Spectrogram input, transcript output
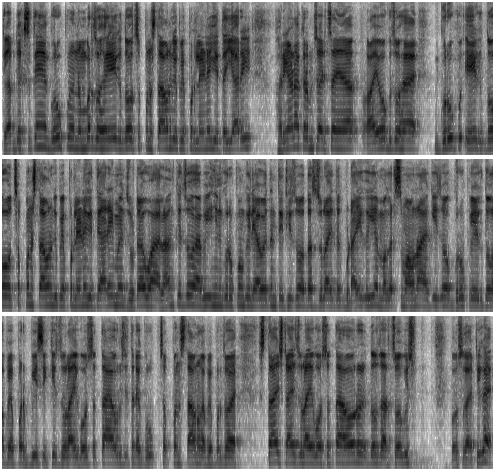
तो आप देख सकते हैं, ग्रुप नंबर जो है एक, दो छप्पन सत्तावन के पेपर लेने की तैयारी हरियाणा कर्मचारी आयोग जो है ग्रुप एक, दो, छप्पन, सत्तावन के पेपर लेने की तैयारी में जुटा हुआ है। हालाँकि जो है, अभी इन ग्रुपों के लिए आवेदन तिथि जो दस जुलाई तक बढ़ाई गई है, मगर संभावना है कि जो ग्रुप एक, दो का पेपर बीस, इक्कीस जुलाई को हो सकता है, और इसी तरह ग्रुप छप्पन, सत्तावन का पेपर जो है, सताईस, अट्ठाईस जुलाई को हो सकता है, और दो हो सका ठीक है?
